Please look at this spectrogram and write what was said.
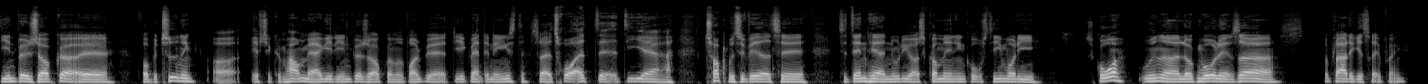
de indbyrdes opgør øh, får betydning, og FC København mærker i de indbyrdes opgør med Brøndby, at de ikke vandt den eneste. Så jeg tror, at øh, de er topmotiveret til, til den her. Nu er de også kommet ind i en god stime, hvor de scorer uden at lukke mål ind, så, så plejer det at give tre point.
